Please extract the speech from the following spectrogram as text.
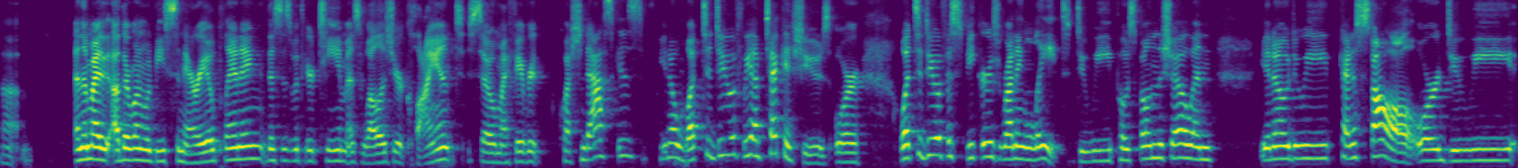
Um, and then my other one would be scenario planning. This is with your team as well as your client. So my favorite question to ask is, you know, what to do if we have tech issues or what to do if a speaker is running late? Do we postpone the show and, you know, do we kind of stall or do we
